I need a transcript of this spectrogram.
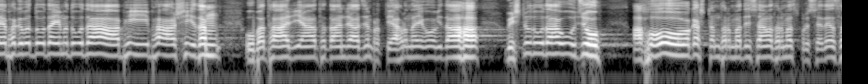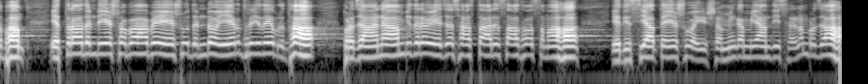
തേ ഭഗവദ്ദൂതയമദൂതാഭിഭാഷിതം ഉപധാര്യാഥ താൻ രാജൻ പ്രത്യാഹൃനയ കോവിദാഹ വിഷ്ണുദൂതാ ഊജു. അഹോ കഷ്ടം ധർമ്മദിശാമധർമ്മ സ്പൃശ്യതേ സഭ. എത്ര ദണ്ഡേഷ്വഭാവേഷു ദണ്ഡോ ഏർധ്രിയതേ വൃഥ. പ്രജാനാം വിതരവേജ ശാസ്താര സാധവ സമാഹ. യതി സ്യാത്തേഷു വൈഷമ്യം ഗമ്യാന്തി ശരണം പ്രജാഹ.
